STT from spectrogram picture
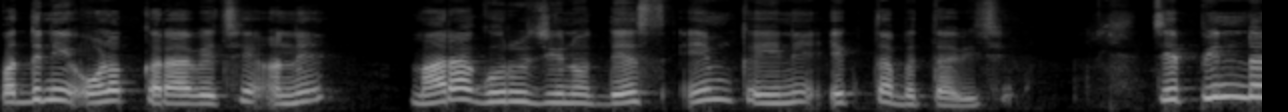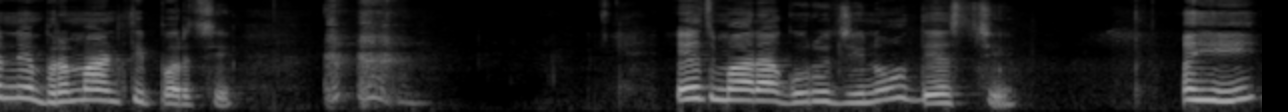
પદની ઓળખ કરાવે છે અને મારા ગુરુજીનો દેશ એમ કહીને એકતા બતાવી છે. જે પિંડ અને બ્રહ્માંડથી પર છે. એ જ મારા ગુરુજીનો દેશ છે. અહીં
